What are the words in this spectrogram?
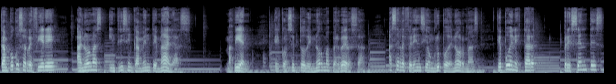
Tampoco se refiere a normas intrínsecamente malas. Más bien, el concepto de norma perversa hace referencia a un grupo de normas que pueden estar presentes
